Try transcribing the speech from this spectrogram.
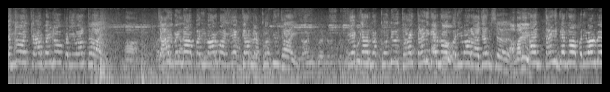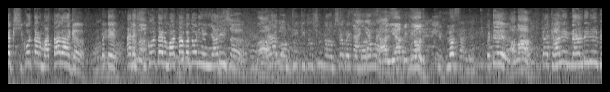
એમનો ચાર ભાઈનો પરિવાર થાય. ચાર ભાઈના પરિવારમાં એક ઘર નખોદ્યું થાય. એક ઘર નખોદ્યું થાય ત્રણ ઘરનો પરિવાર હાજર છે. ત્રણ અને ત્રણ ઘરનો પરિવારમાં એક શિકોતર માતા લાગે. પટેલ. અને આમાં. માતા બધોની હૈયારી છે. એના ગોમથી કીધું શું નામ છે ભાઈ તમારું? ચાલ્યા પીપલોદ પટેલ. આમાં. ખાલી મેરડીની બે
